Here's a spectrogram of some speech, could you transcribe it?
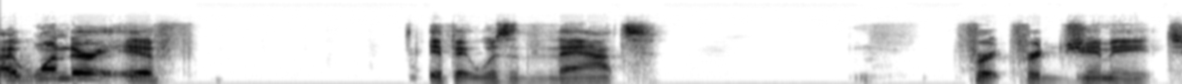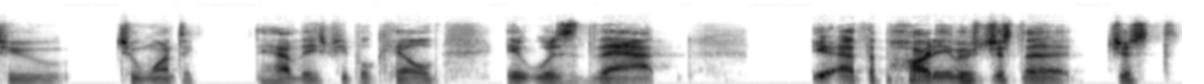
I wonder if if it was that for for Jimmy to to want to have these people killed, it was that at the party. It was just a just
